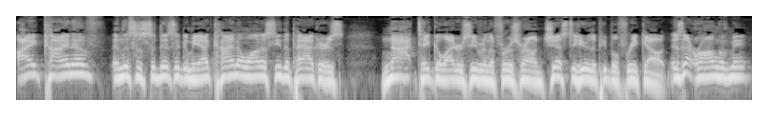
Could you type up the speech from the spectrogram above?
I kind of, and this is sadistic of me, I kind of want to see the Packers not take a wide receiver in the first round just to hear the people freak out. Is that wrong of me?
